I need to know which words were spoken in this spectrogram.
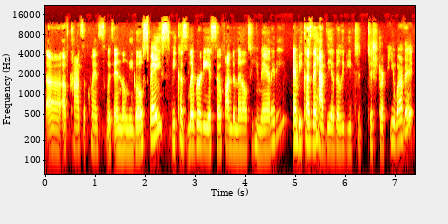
uh, of consequence within the legal space because liberty is so fundamental to humanity and because they have the ability to, to strip you of it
